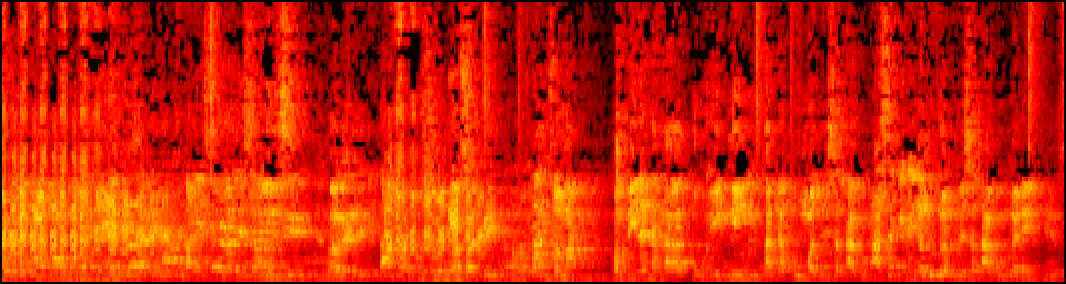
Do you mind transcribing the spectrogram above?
Sugat ako ang mga tiyan ni side. Ali, sir, ali, sir. Okay. Po, sir, ni. Dapat di. So, ma'am, pampila nakatuig ning Tadakuma diri sa Tagum. Asa kini nga lugar diri sa Tagum gani? Yes.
